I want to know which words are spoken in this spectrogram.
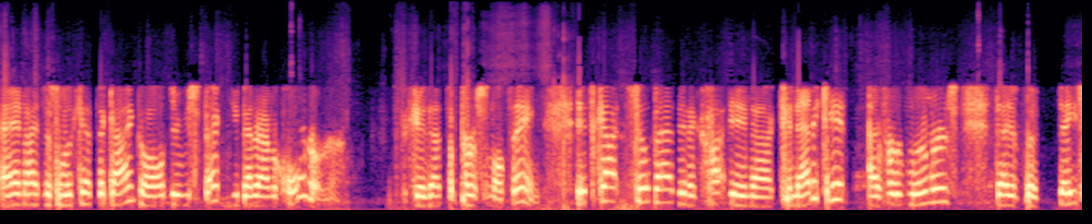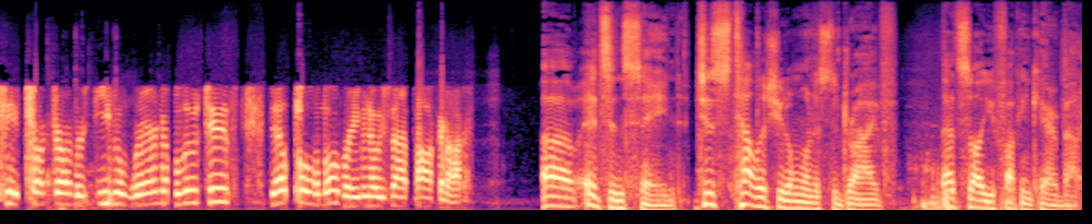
And I just look at the guy and go, all due respect, you better have a court order because that's a personal thing. It's got so bad in, Co- in uh, Connecticut, I've heard rumors that if the, they see a truck driver even wearing a Bluetooth, they'll pull him over even though he's not talking on it. Uh, it's insane. Just tell us you don't want us to drive. That's all you fucking care about.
